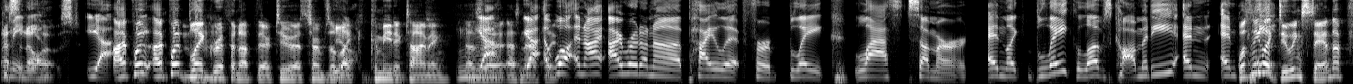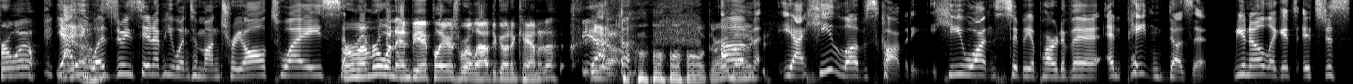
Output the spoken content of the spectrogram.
Comedian. SNL host. Yeah. I put I put. Blake Griffin up there too, as terms of Yeah. like comedic timing as, yeah, a, as an yeah. athlete. Well, and I I wrote on a pilot for Blake last summer, and like Blake loves comedy, and and Wasn't he like doing stand up for a while? Yeah, Yeah. he was doing stand up. He went to Montreal twice. Remember when NBA players were allowed to go to Canada? Yeah. oh, Um, throwback. yeah, he loves comedy. He wants to be a part of it, and Peyton doesn't. You know, like it's it's just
